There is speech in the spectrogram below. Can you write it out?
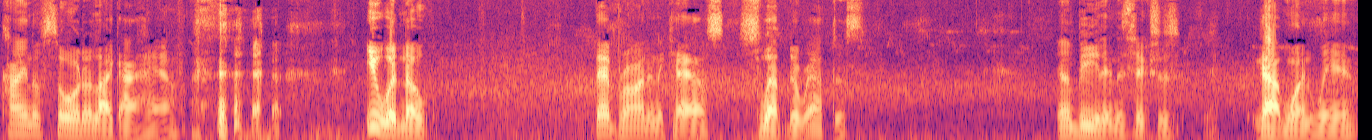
kind of, sort of like I have, you would know that Bron and the Cavs swept the Raptors. Embiid and the Sixers got one win.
